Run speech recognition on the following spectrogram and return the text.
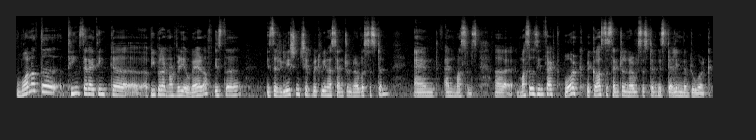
one of the things that I think uh, people are not very aware of is the is the relationship between our central nervous system and and muscles. Uh, muscles, in fact, work because the central nervous system is telling them to work.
